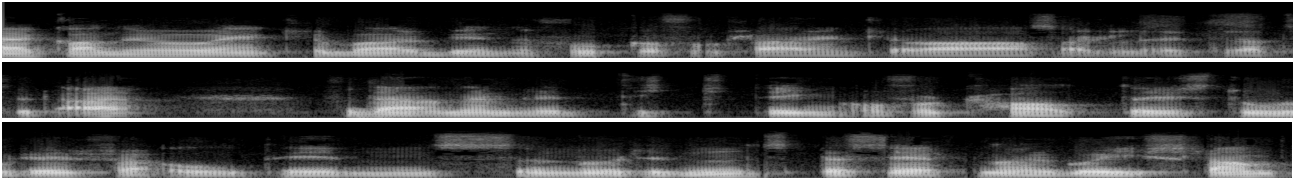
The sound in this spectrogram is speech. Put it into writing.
jeg kan jo egentlig bare begynne fort å forklare egentlig hva sagalitteratur er. For det er nemlig dikting og fortalte historier fra oldtidens Norden, spesielt Norge og Island,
